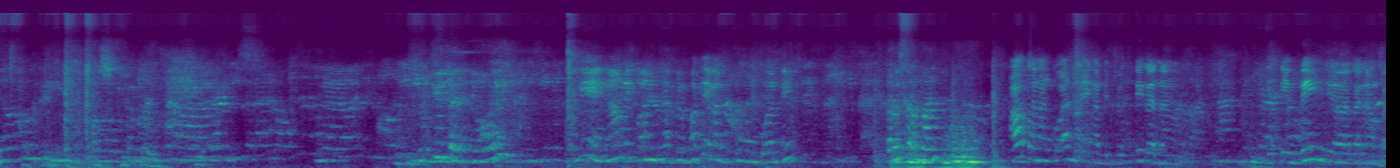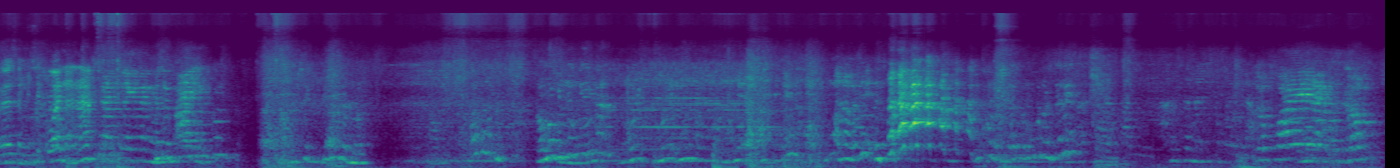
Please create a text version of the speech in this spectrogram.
pas Terus sama kanang kuan saya nggak bejukti kanang di TV ya kanang pada sama si kuan anak. Kamu bejukti kan? Mana sih? Lo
